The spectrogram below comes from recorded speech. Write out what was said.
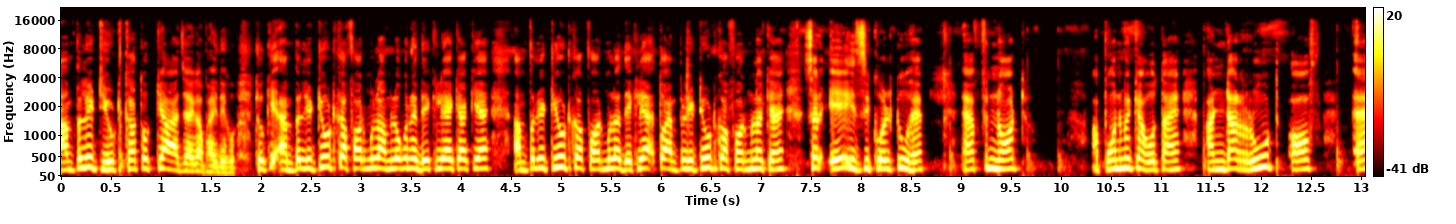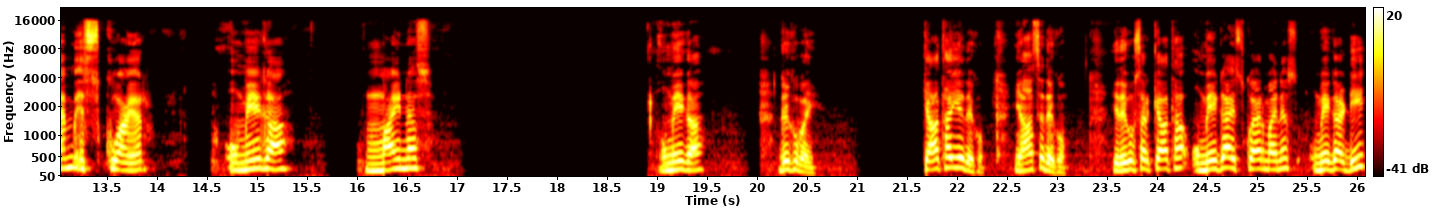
एम्पलीट्यूड का तो क्या आ जाएगा भाई देखो? क्योंकि एम्पलीट्यूड का फॉर्मूला हम लोगों ने देख लिया, क्या क्या है? एम्पलीट्यूड का फॉर्मूला देख लिया। तो एम्पलीट्यूड का फॉर्मूला क्या है? Sir A is equal to है एफ़ नॉट अपॉन में क्या होता है? Under root of M square omega minus omega. देखो भाई, क्या था ये देखो, यहाँ से देखो, ये देखो सर क्या था? Omega square minus omega D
